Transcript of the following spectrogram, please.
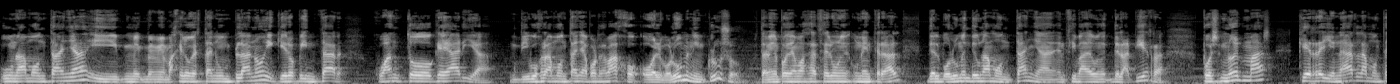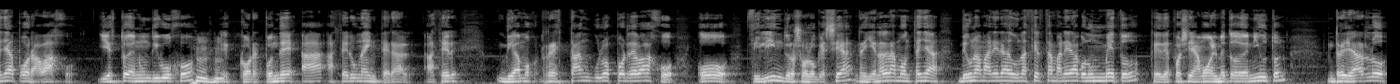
una montaña y me, me imagino que está en un plano y quiero pintar cuánto, qué área dibujo la montaña por debajo o el volumen incluso. También podríamos hacer un- integral del volumen de una montaña encima de, de la Tierra. Pues no es más que rellenar la montaña por abajo. Y esto en un dibujo eh, corresponde a hacer una integral, hacer digamos rectángulos por debajo o cilindros o lo que sea, rellenar la montaña de una manera, de una cierta manera, con un método que después se llamó el método de Newton, rellenarlo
